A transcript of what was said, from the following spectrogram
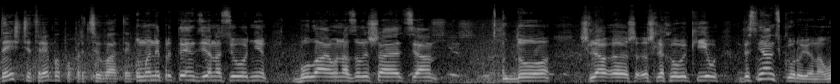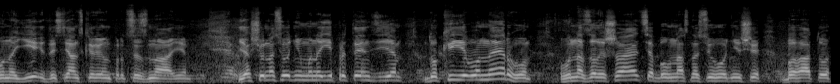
де ще треба попрацювати. У мене претензія на сьогодні була, вона залишається до шля- е, шляховиків Деснянського району. Вона є, і Деснянський район про це знає. Якщо на сьогодні в мене є претензія до Київенерго, вона залишається, бо у нас на сьогодні ще багато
